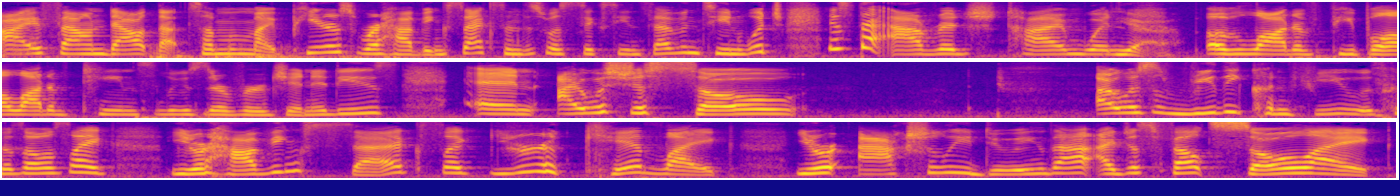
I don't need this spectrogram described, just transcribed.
i found out that some of my peers were having sex and this was 16 17 which is the average time when Yeah. a lot of people a lot of teens lose their virginities and i was just so I was really confused because I was like, "You're having sex? Like you're a kid? Like you're actually doing that?" I just felt so like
